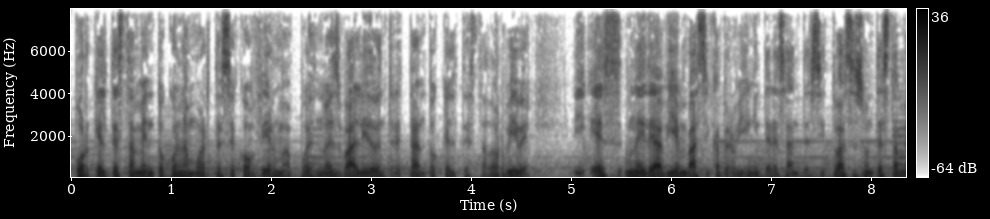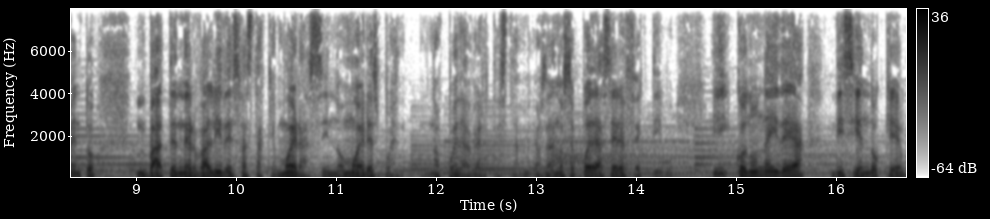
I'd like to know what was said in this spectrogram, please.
porque el testamento con la muerte se confirma, pues no es válido entre tanto que el testador vive. Y es una idea bien básica, pero bien interesante. Si tú haces un testamento, va a tener validez hasta que mueras. Si no mueres, pues no puede haber testamento. O sea, no se puede hacer efectivo. Y con una idea diciendo que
